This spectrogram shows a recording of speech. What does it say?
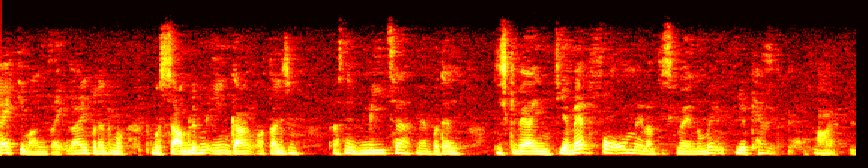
rigtig mange regler, ikke? Hvordan du må, du må samle dem en gang, og der er ligesom, der er sådan et meta med, hvordan de skal være i en diamantform, eller de skal være i en normal firkant. nej, det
